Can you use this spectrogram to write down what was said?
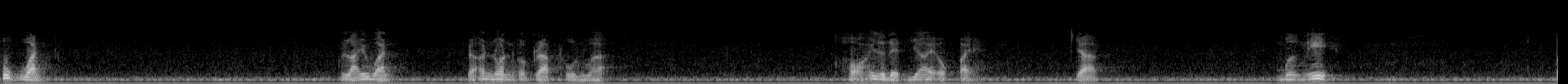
ทุก วัน หลายวันพระอนนท์ก็กราบทูลว่า ขอให้เสด็จย้ายออกไป จากเมืองนี้ ไป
